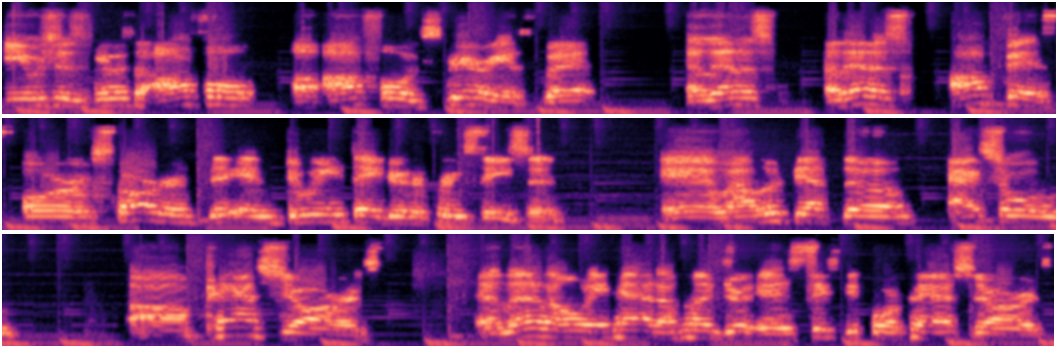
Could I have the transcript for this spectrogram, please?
it was just it was an awful, uh, awful experience. But Atlanta's Atlanta's offense or starters didn't do anything during the preseason. And when I looked at the actual uh, pass yards, Atlanta only had 164 pass yards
